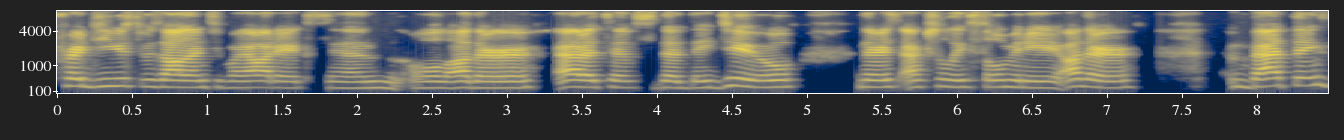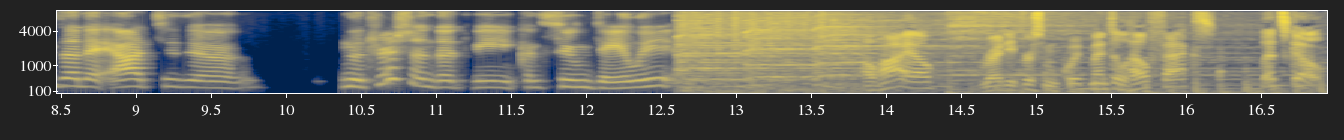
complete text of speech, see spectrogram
produced without antibiotics and all other additives that they do. There's actually so many other bad things that they add to the nutrition that we consume daily. Ohio ready for some quick mental health facts? Let's go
